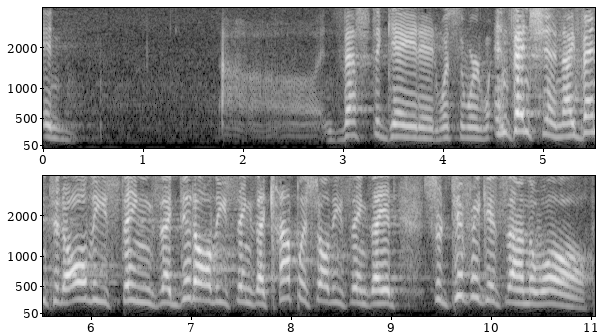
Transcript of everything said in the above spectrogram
and uh, investigated. What's the word? Invention. I invented all these things. I did all these things. I accomplished all these things. I had certificates on the wall.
